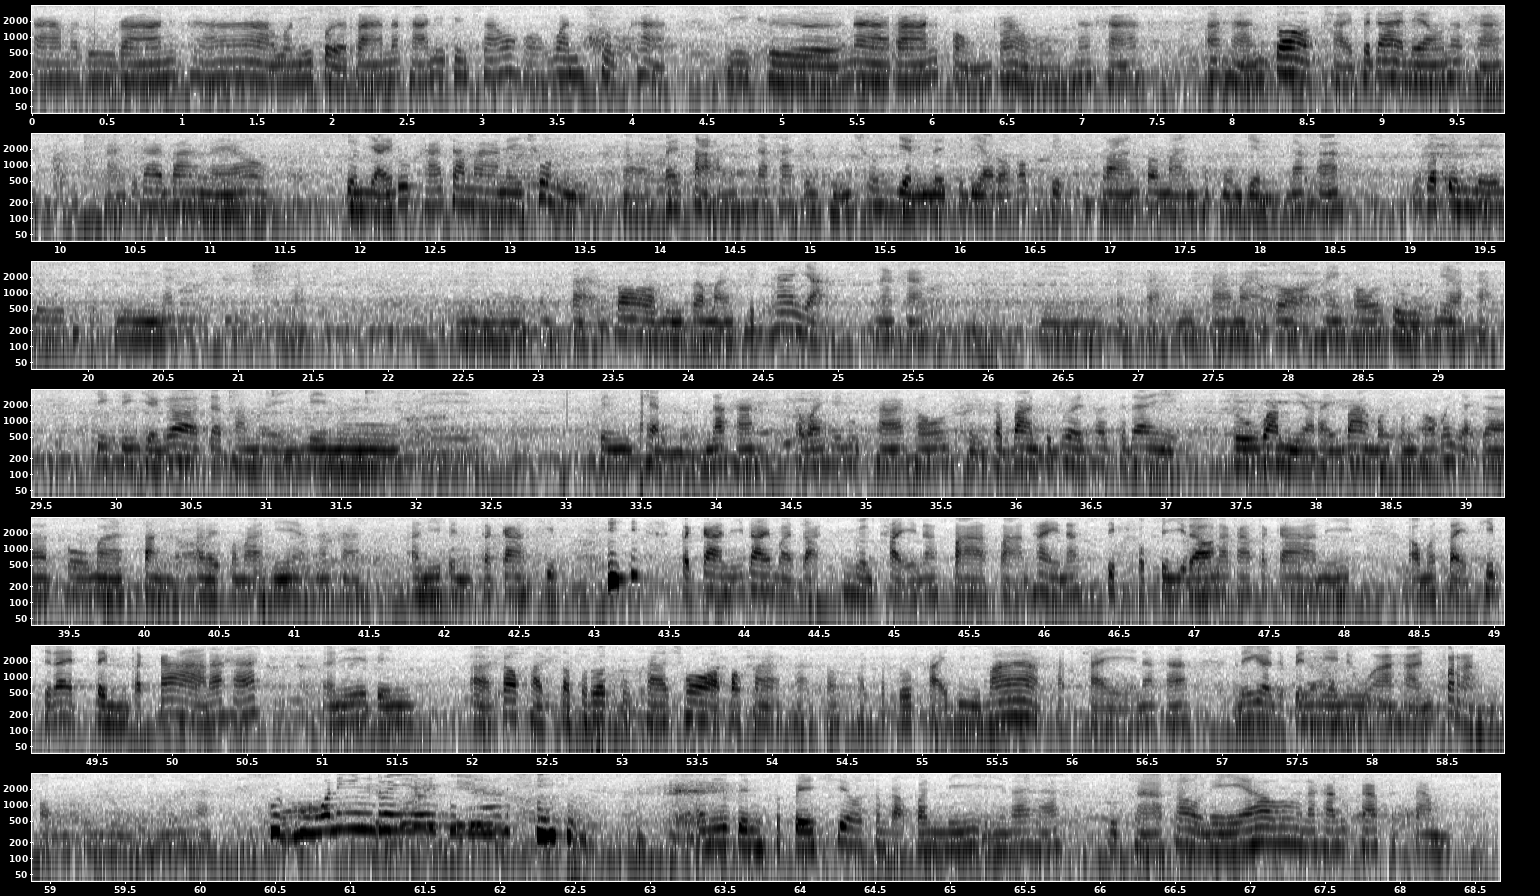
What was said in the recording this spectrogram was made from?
ค่ะมาดูร้านค่ะ วันนี้เปิดร้านนะคะ นี่เป็นเช้าของวันศุกร์ค่ะ นี่คือหน้าร้านของเรานะคะ อาหารก็ขายไปได้แล้วนะคะ ขายไปได้บ้างแล้ว ส่วนใหญ่ลูกค้าจะมาในช่วงสายๆนะคะ จนถึงช่วงเย็นเลยทีเดียวเราก็ปิดร้านประมาณ6โมงเย็นนะคะ นี่ก็เป็นเมนูที่มีนะเมนูต่างๆก็มีประมาณ 15 อย่างนะคะ เมนูต่างๆลูกค้ามาก็ให้เขาดูเนี่ยแหละค่ะ จริงๆเก๋ก็จะทำไอ้เมนูไอ้เป็นแผ่นนะคะเอาไว้ให้ลูกค้าเขาถือกลับบ้านไปด้วยเขาจะได้รู้ว่ามีอะไรบ้างบางคนเขาก็อยากจะโทรมาสั่งอะไรประมาณนี้นะคะ อันนี้เป็นตะกร้าทิป ตะกร้านี้ได้มาจากเมืองไทยนะตาสารให้นะสิบกว่าปีแล้วนะคะ ตะกร้านี้เอามาใส่ทิปจะได้เต็มตะกร้านะคะ อันนี้เป็นข้าวผัดสับปะรดลูกค้าชอบมากๆค่ะข้าวผัดสับปะรดขายดีมากผัดไทยนะคะ อันนี้ก็จะเป็นเมนูอาหารฝรั่งของคุณลุง Good morning เลย Good morning อันนี้เป็นสเปเชียลสำหรับวันนี้นะคะ ลูกค้าเข้าแล้วนะคะ ลูกค้าประจำ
